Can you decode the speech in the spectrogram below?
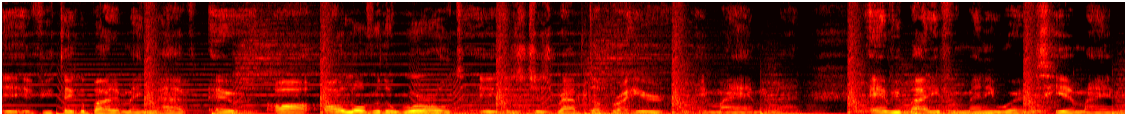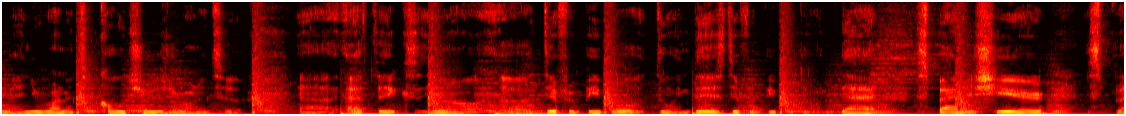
If you think about it, man, you have every, all all over the world is just wrapped up right here in Miami, man. Everybody from anywhere is here in Miami, man. You run into cultures, you run into uh, ethics, you know, uh, different people doing this, different people doing that. Spanish here, Spa-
